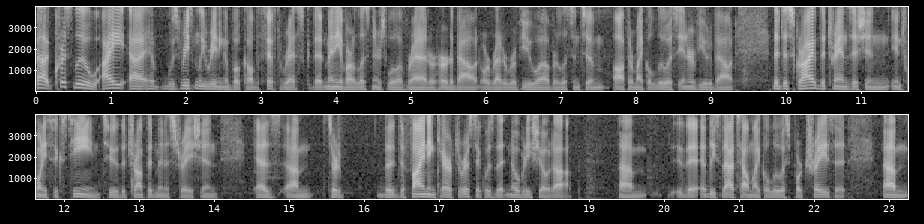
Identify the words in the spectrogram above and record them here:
uh, Chris Lu, I uh, was recently reading a book called The Fifth Risk that many of our listeners will have read or heard about or read a review of or listened to author Michael Lewis interviewed about that described the transition in 2016 to the Trump administration as um, sort of the defining characteristic was that nobody showed up. Um, the, at least that's how Michael Lewis portrays it. Um,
